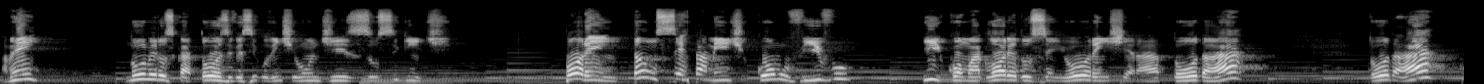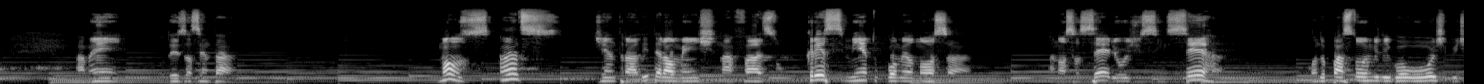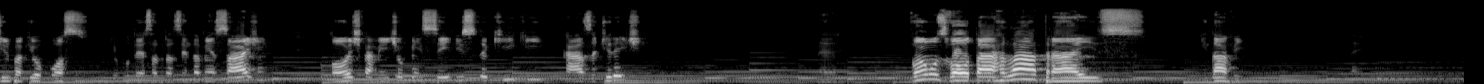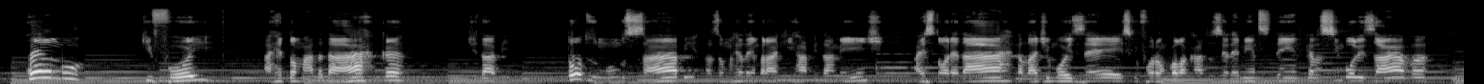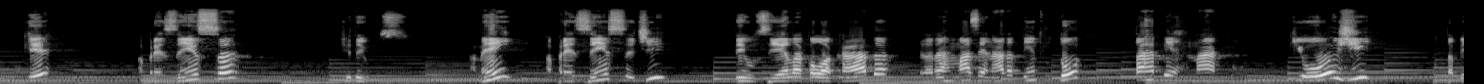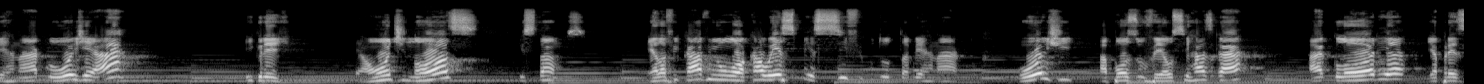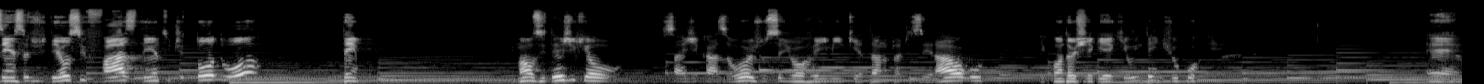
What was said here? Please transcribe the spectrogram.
Amém? Números 14, versículo 21 diz o seguinte: Porém, tão certamente como vivo e como a glória do Senhor encherá toda a toda a Amém. Podeis assentar. Irmãos, antes de entrar literalmente na fase crescimento, como é a nossa a nossa série hoje se encerra, quando o pastor me ligou hoje pedindo para que eu possa pudesse estar trazendo a mensagem, logicamente eu pensei nisso daqui que casa direitinho. É. Vamos voltar lá atrás em Davi. É. Como que foi a retomada da arca de Davi? Todo mundo sabe, nós vamos relembrar aqui rapidamente a história da arca lá de Moisés, que foram colocados os elementos dentro, que ela simbolizava o quê? a presença de Deus. Amém? A presença de Deus. E ela é colocada, ela era armazenada dentro do tabernáculo. Que hoje, o tabernáculo hoje é a igreja. É onde nós estamos. Ela ficava em um local específico do tabernáculo. Hoje, após o véu se rasgar, a glória e a presença de Deus se faz dentro de todo o templo. Irmãos, e desde que eu saí de casa hoje, o Senhor vem me inquietando para dizer algo, e quando eu cheguei aqui eu entendi o porquê. É,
